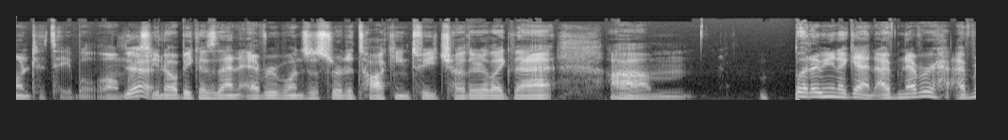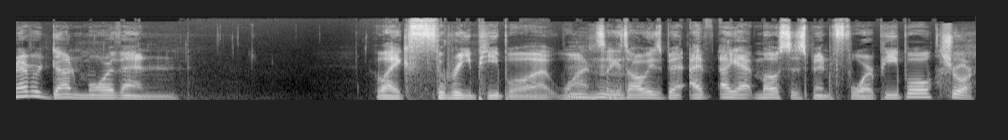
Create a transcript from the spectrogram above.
round table almost, Yeah. you know, because then everyone's just sort of talking to each other like that. Um but I mean again, I've never I've never done more than like three people at once. Like it's always been I, I at most it's been four people. Mm-hmm. Sure.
